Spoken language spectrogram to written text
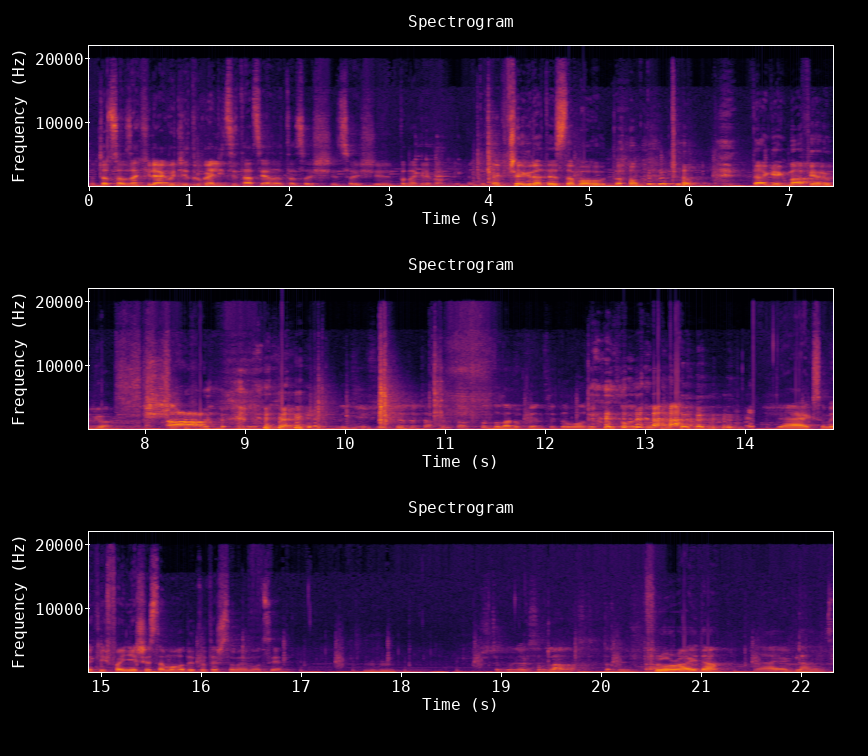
No to co, za chwilę jak będzie druga licytacja, no to coś, coś yy, ponagrywamy. Jak przegra ten samochód, to, to tak jak mafia robiła. Nie dziw się, że czasem tam 100 dolarów więcej dołoży. czy coś. Jak są jakieś fajniejsze samochody, to też są emocje. Szczególnie jak są dla nas. to Wtedy już tak. Florida, a jak dla nas.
